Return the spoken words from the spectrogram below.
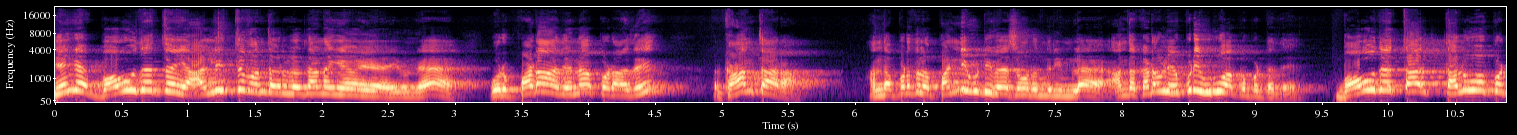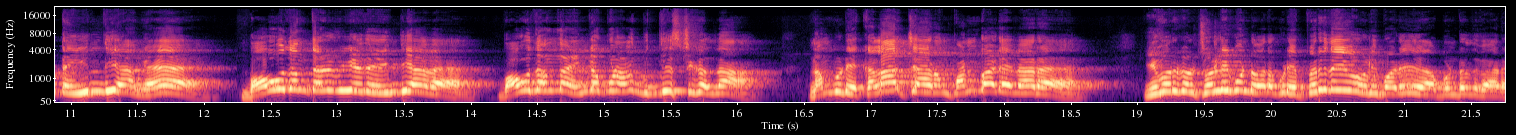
ஏங்க பௌத்தத்தை அழித்து வந்தவர்கள் தானே இவங்க? ஒரு படம் அது என்ன படம் அது? காந்தாரா. அந்த படத்துல பன்னிக்குட்டி வேஷம் வரும் தெரியுமில? அந்த கடவுள் எப்படி உருவாக்கப்பட்டது? பௌத்தத்தால் தழுவப்பட்ட இந்தியாங்க. பௌத்தம் தழுவியது இந்தியாவை. பௌத்தம் தான் எங்க போனாலும் புத்திஸ்டுகள் தான். நம்மளுடைய கலாச்சாரம் பண்பாடே வேற. இவர்கள் சொல்லிக் கொண்டு வரக்கூடிய பெருதெய்வ வழிபாடு அப்படின்றது வேற.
